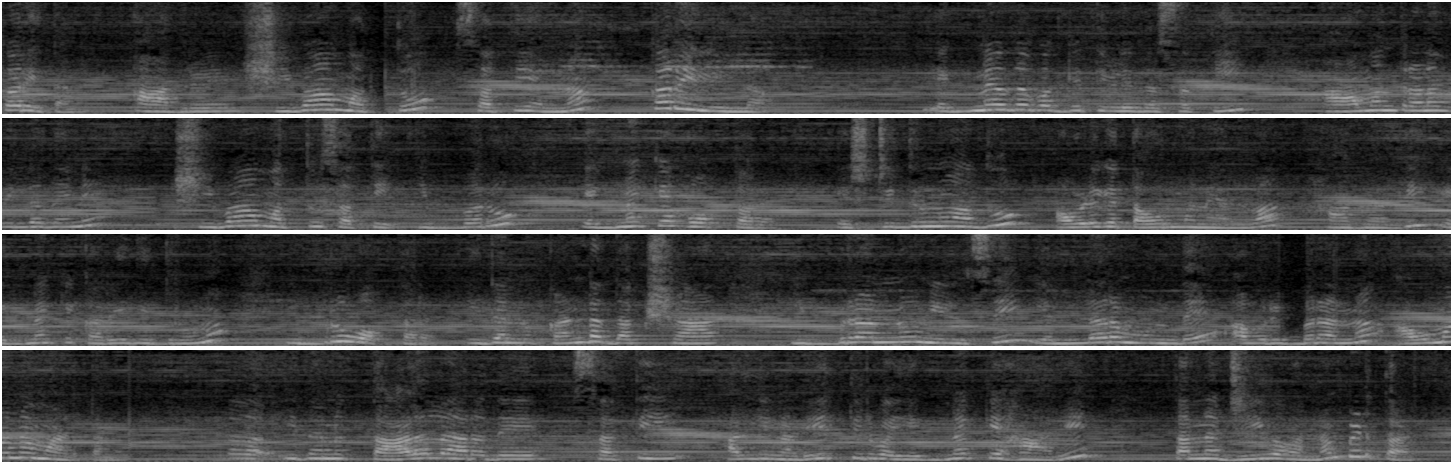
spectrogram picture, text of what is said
ಕರೀತಾನೆ. ಆದರೆ ಶಿವ ಮತ್ತು ಸತಿಯನ್ನ ಕರೀಲಿಲ್ಲ. ಯಜ್ಞದ ಬಗ್ಗೆ ತಿಳಿದ ಸತಿ, ಆಮಂತ್ರಣವಿಲ್ಲದೇನೆ ಶಿವ ಮತ್ತು ಸತಿ ಇಬ್ಬರು ಯಜ್ಞಕ್ಕೆ ಹೋಗ್ತಾರೆ. ಎಷ್ಟಿದ್ರೂ ಅದು ಅವಳಿಗೆ ತವ್ರ ಮನೆ ಅಲ್ವಾ? ಹಾಗಾಗಿ ಯಜ್ಞಕ್ಕೆ ಕರೆದಿದ್ರು ಇಬ್ಬರು ಹೋಗ್ತಾರೆ. ಇದನ್ನು ಕಂಡ ದಕ್ಷ ಇಬ್ಬರನ್ನು ನಿಲ್ಲಿಸಿ ಎಲ್ಲರ ಮುಂದೆ ಅವರಿಬ್ಬರನ್ನ ಅವಮಾನ ಮಾಡ್ತಾನೆ. ಇದನ್ನು ತಾಳಲಾರದೆ ಸತಿ ಅಲ್ಲಿ ನಡೆಯುತ್ತಿರುವ ಯಜ್ಞಕ್ಕೆ ಹಾರಿ ತನ್ನ ಜೀವವನ್ನು ಬಿಡ್ತಾಳೆ.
